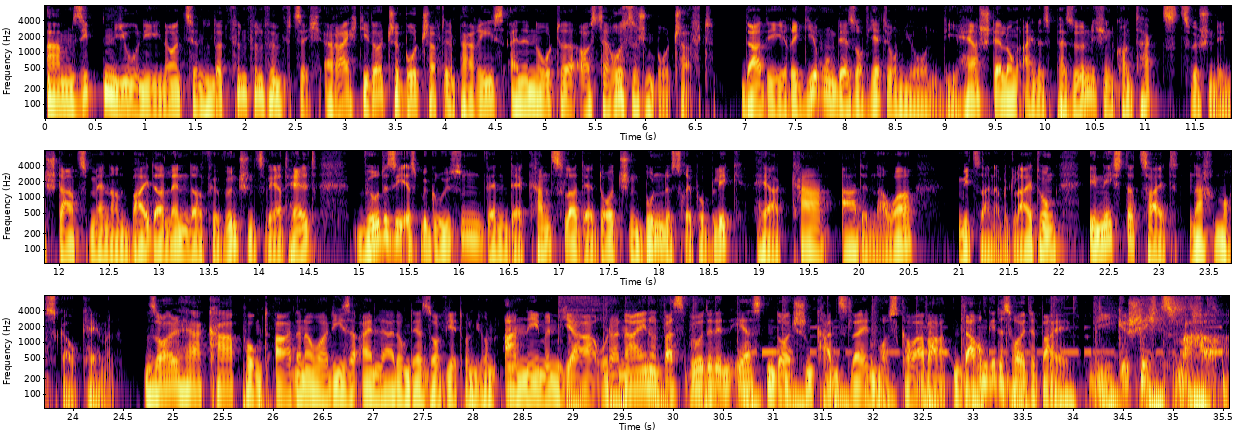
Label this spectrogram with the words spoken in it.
Am 7. Juni 1955 erreicht die deutsche Botschaft in Paris eine Note aus der russischen Botschaft. Da die Regierung der Sowjetunion die Herstellung eines persönlichen Kontakts zwischen den Staatsmännern beider Länder für wünschenswert hält, würde sie es begrüßen, wenn der Kanzler der Deutschen Bundesrepublik, Herr K. Adenauer, mit seiner Begleitung in nächster Zeit nach Moskau kämen. Soll Herr K. Adenauer diese Einladung der Sowjetunion annehmen, ja oder nein? Und was würde den ersten deutschen Kanzler in Moskau erwarten? Darum geht es heute bei Die Geschichtsmacher.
